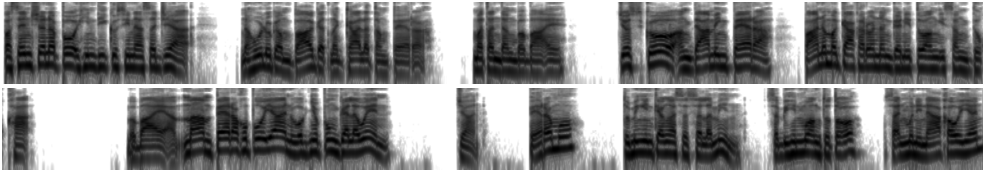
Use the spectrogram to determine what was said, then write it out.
Pasensya na po, hindi ko sinasadya. Nahulog ang bag at nagkalat ang pera. Matandang babae. Diyos ko, ang daming pera. Paano magkakaroon ng ganito ang isang dukha? Babae, ma'am, pera ko po yan. Huwag niyo pong galawin. John, pera mo? Tumingin ka nga sa salamin. Sabihin mo ang totoo. Saan mo ninakaw yan?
